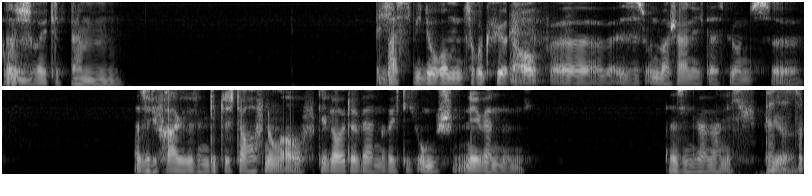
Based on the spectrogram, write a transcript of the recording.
das Und, ist richtig. Ähm, Was wiederum zurückführt auf, äh, ist es unwahrscheinlich, dass wir uns äh, also die Frage ist dann, gibt es da Hoffnung auf, die Leute werden richtig umsch... Nee, werden wir nicht. Da sind wir gar nicht. Für. Das ist so.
